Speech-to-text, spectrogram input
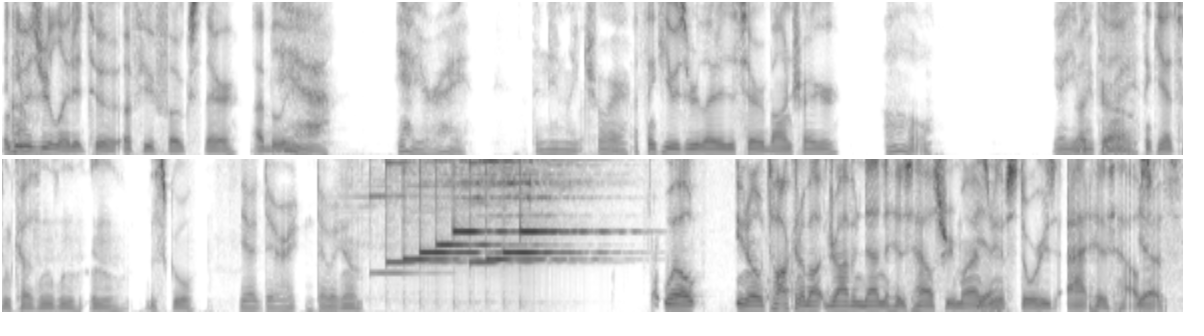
And he Um, was related to a few folks there, I believe. yeah, yeah, you're right. The name like Troyer. I think he was related to Sarah Bontrager. Oh, yeah, you might be uh, right. I think he had some cousins in in the school. Yeah, Derek, Derek. Yeah. Well, you know, talking about driving down to his house reminds me of stories at his house. Yes,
